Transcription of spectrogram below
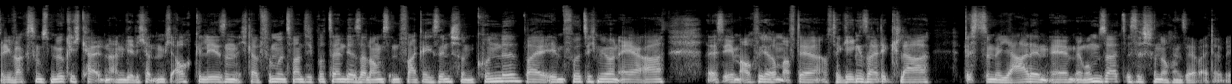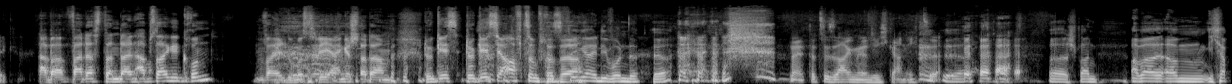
die Wachstumsmöglichkeiten angeht. Ich habe nämlich auch gelesen, ich glaube 25 Prozent der Salons in Frankreich sind schon Kunde bei eben 40 Millionen ARA. Da ist eben auch wiederum auf der, auf der Gegenseite klar, bis zur Milliarde im, im Umsatz ist es schon noch ein sehr weiter Weg. Aber war das dann dein Absagegrund? Weil du musst dir angeschaut haben. Du gehst, du gehst ja oft zum Friseur. Finger in die Wunde. Ja. Nein, dazu sagen wir natürlich gar nichts. Ja. Ja. Ah, spannend. Aber ähm, ich habe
